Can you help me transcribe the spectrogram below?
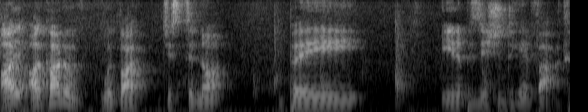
I, I kind of would like just to not be in a position to get fucked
